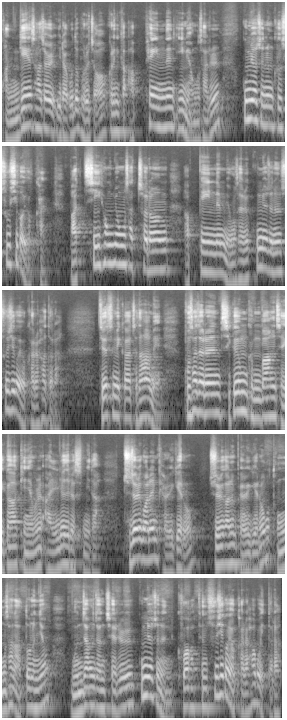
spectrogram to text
관계사절이라고도 부르죠. 그러니까 앞에 있는 이 명사를 꾸며주는 그 수식어 역할. 마치 형용사처럼 앞에 있는 명사를 꾸며주는 수식어 역할을 하더라. 되셨습니까? 자, 다음에 부사절은 지금 금방 제가 개념을 알려드렸습니다. 주절과는 별개로, 주절과는 별개로 동사나 또는요, 문장 전체를 꾸며주는 그와 같은 수식어 역할을 하고 있더라.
